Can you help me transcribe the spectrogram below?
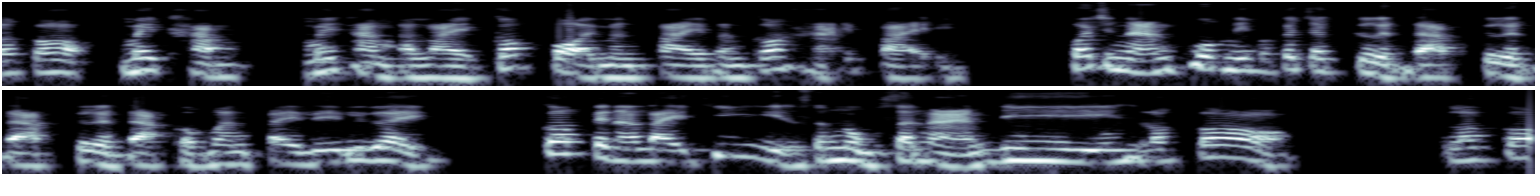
แล้วก็ไม่ทำไม่ทำอะไร ก็ปล่อยมันไปมันก็หายไป เพราะฉะนั้นพวกนี้มันก็จะเกิดดับเกิดดับเกิดดับของมันไปเรื่อยๆ ก็เป็นอะไรที่สนุกสนานดีแล้วก็ แล้วก็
